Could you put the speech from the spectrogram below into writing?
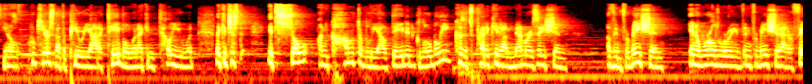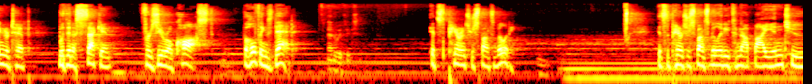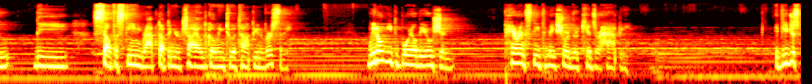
You know, who cares about the periodic table when I can tell you what, like it just, it's so uncomfortably outdated globally because it's predicated on memorization of information in a world where we have information at our fingertip within a second for zero cost. The whole thing's dead. How do we fix it? It's parents' responsibility. It's the parents' responsibility to not buy into the self esteem wrapped up in your child going to a top university. We don't need to boil the ocean. Parents need to make sure their kids are happy. If you just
